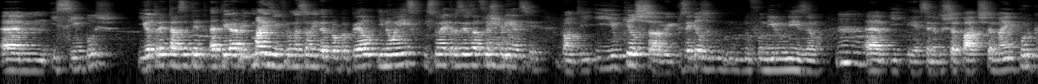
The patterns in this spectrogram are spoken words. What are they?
um, e simples. E outra é que estás a, a tirar mais informação ainda para o papel e não é isso, isso não é trazer à tua experiência. Pronto, e, e o que eles sabem, por isso é que eles no fundo ironizam Uhum. um, e a cena dos sapatos também, porque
